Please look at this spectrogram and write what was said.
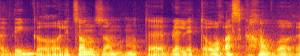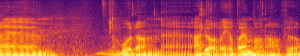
og bygg og litt sånn, som på en måte ble litt overraska over eh, hvordan eh, Jeg hadde jo aldri jobba i en barnehage før,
